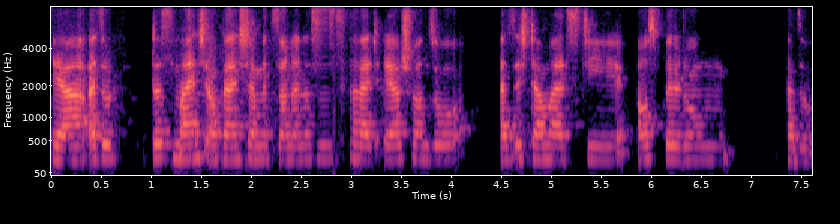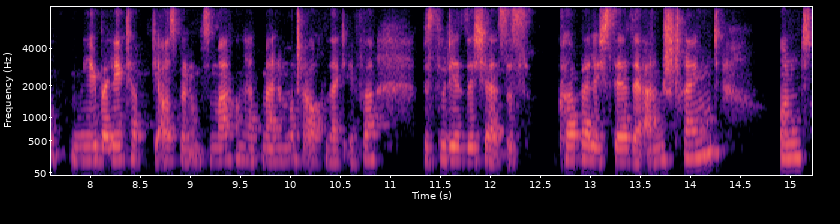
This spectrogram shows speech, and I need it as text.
Ja, also das meine ich auch gar nicht damit, sondern es ist halt eher schon so, als ich damals die Ausbildung, also mir überlegt habe, die Ausbildung zu machen, hat meine Mutter auch gesagt, Eva, bist du dir sicher, es ist körperlich sehr, sehr anstrengend und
